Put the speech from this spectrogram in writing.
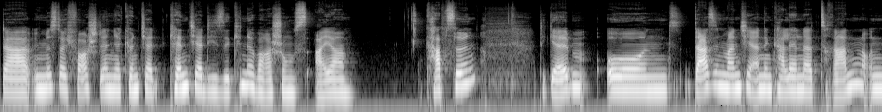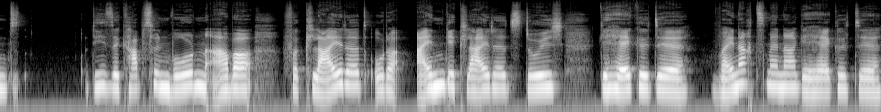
Da, ihr müsst euch vorstellen, ihr könnt ja, kennt ja diese Kinderüberraschungseier-Kapseln, die gelben. Und da sind manche an den Kalender dran und diese Kapseln wurden aber verkleidet oder eingekleidet durch gehäkelte Weihnachtsmänner, gehäkelte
